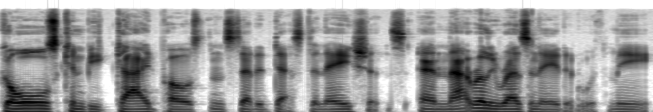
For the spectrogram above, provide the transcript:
goals can be guideposts instead of destinations. And that really resonated with me.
